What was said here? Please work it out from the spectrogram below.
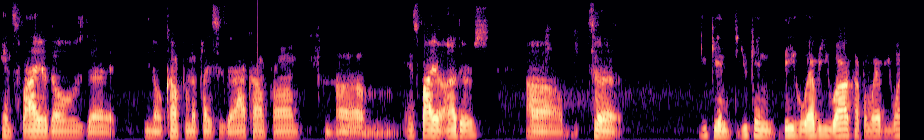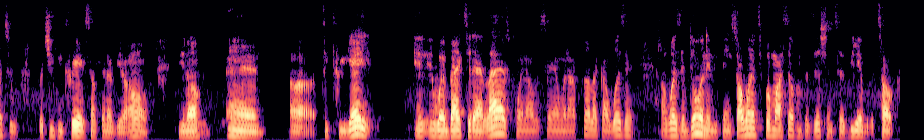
inspire those that, you know, come from the places that I come from, mm-hmm. um, inspire others um, to you can you can be whoever you are, come from wherever you want to, but you can create something of your own, you know. Mm-hmm. And uh, to create, it, it, went back to that last point I was saying when I felt like I wasn't I wasn't doing anything. So I wanted to put myself in position to be able to talk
